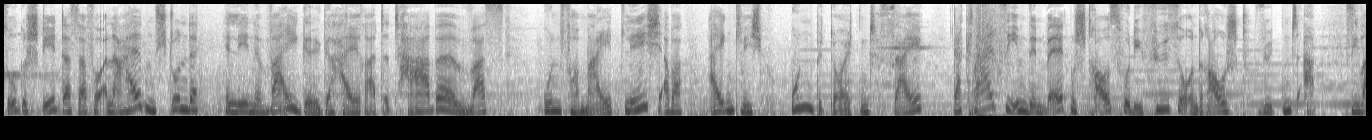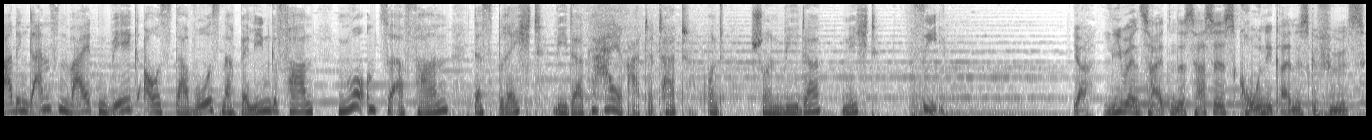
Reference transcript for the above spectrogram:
Zoo gesteht, dass er vor einer halben Stunde Helene Weigel geheiratet habe, was unvermeidlich, aber eigentlich unbedeutend sei, da knallt sie ihm den welken Strauß vor die Füße und rauscht wütend ab. Sie war den ganzen weiten Weg aus Davos nach Berlin gefahren, nur um zu erfahren, dass Brecht wieder geheiratet hat. Und schon wieder nicht sie. Ja, Liebe in Zeiten des Hasses, Chronik eines Gefühls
